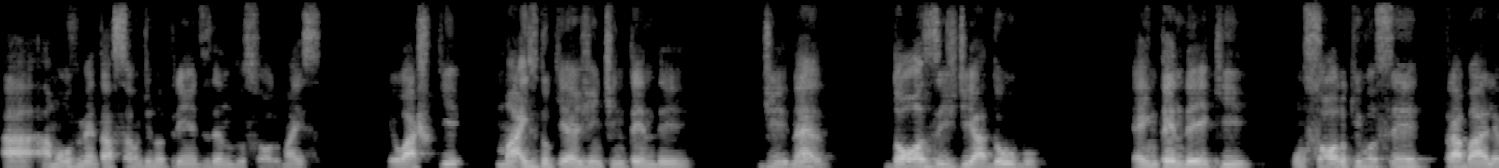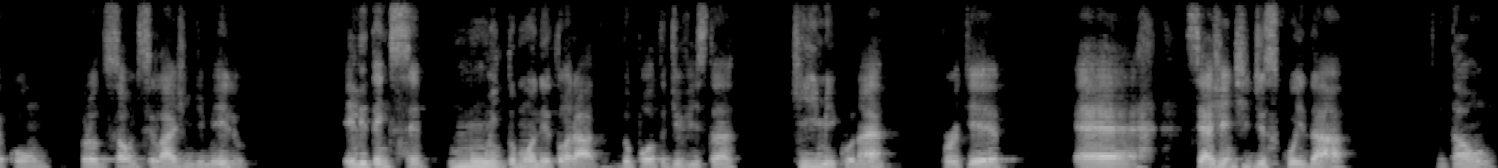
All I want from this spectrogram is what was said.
a, a movimentação de nutrientes dentro do solo. Mas eu acho que mais do que a gente entender de né, doses de adubo é entender que um solo que você trabalha com produção de silagem de milho, ele tem que ser muito monitorado do ponto de vista químico, né? Porque é, se a gente descuidar, então,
